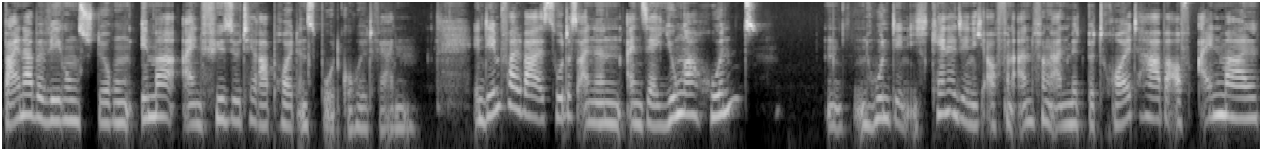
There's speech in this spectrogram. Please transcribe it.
bei einer Bewegungsstörung immer ein Physiotherapeut ins Boot geholt werden. In dem Fall war es so, dass einen, ein sehr junger Hund, ein Hund, den ich kenne, den ich auch von Anfang an mit betreut habe, auf einmal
